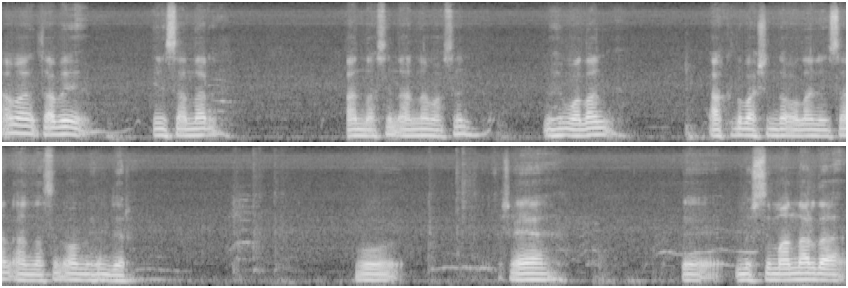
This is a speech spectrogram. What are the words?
Ama tabi insanlar anlasın, anlamasın. Mühim olan aklı başında olan insan anlasın o mühimdir. Bu şeye e, Müslümanlar da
